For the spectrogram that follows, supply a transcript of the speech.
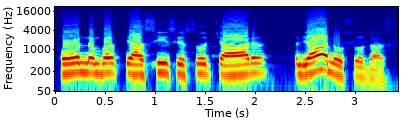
phone number 8364 50910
